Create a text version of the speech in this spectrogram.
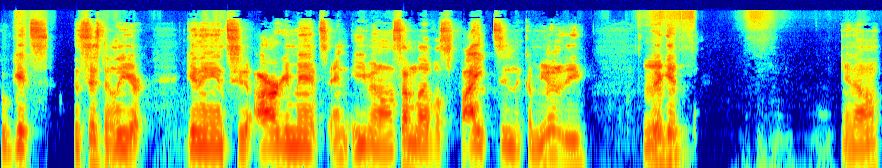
who gets consistently or getting into arguments and even on some levels fights in the community, they get Mhm. you know,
